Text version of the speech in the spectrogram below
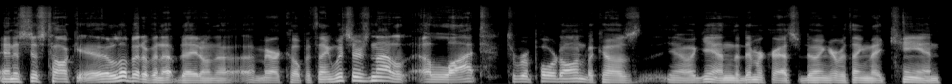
and it's just talking a little bit of an update on the Maricopa thing, which there's not a, a lot to report on because you know again the Democrats are doing everything they can.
